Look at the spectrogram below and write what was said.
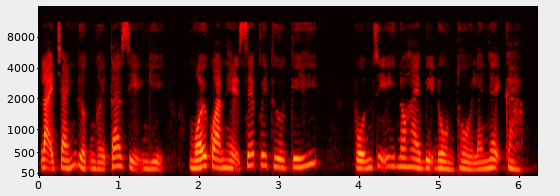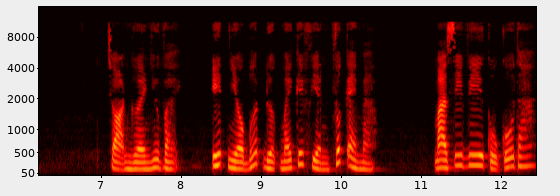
lại tránh được người ta dị nghị, mối quan hệ xếp với thư ký, vốn dĩ nó hay bị đồn thổi là nhạy cảm. Chọn người như vậy, ít nhiều bớt được mấy cái phiền phức em à. Mà CV của cô ta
